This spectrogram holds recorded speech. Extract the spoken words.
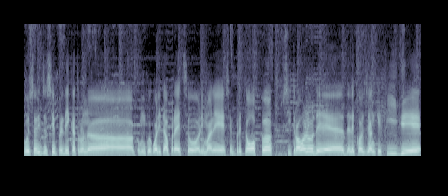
Sponsorizzo sempre Decathlon, eh, comunque qualità-prezzo rimane sempre top. Si trovano de delle cose anche fighe.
